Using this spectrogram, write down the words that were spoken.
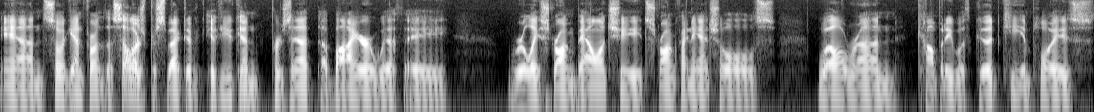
And so, again, from the seller's perspective, if you can present a buyer with a really strong balance sheet, strong financials, well run company with good key employees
